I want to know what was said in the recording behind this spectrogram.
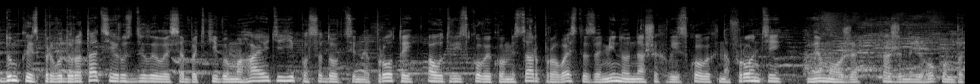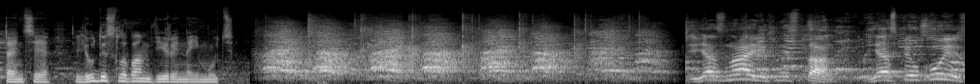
Думки з приводу ротації розділилися. Батьки вимагають її, посадовці не проти. А от військовий комісар провести заміну наших військових на фронті не може, каже не його компетенція. Люди словам віри не ймуть. Я знаю їхній стан. Я спілкуюсь,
